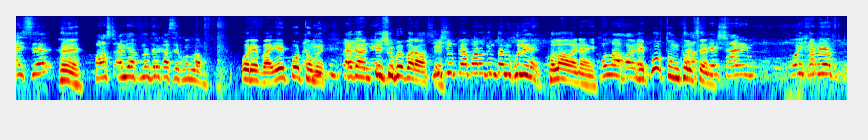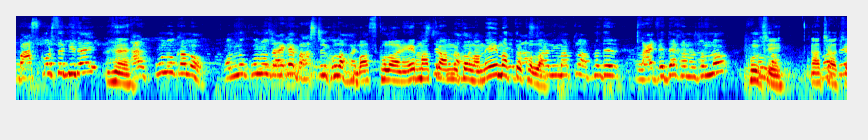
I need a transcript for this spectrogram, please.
আইছে। হ্যাঁ। ফার্স্ট আমি আপনাদের কাছে করলাম। ওরে ভাই এই প্রথমে। এটা টিস্যু পেপার আছে। টিস্যু পেপারও কিন্তু আমি খুলি নাই। খোলা হয় নাই। খোলা হয়। এই প্রথম খুলছেন। এই শাড়ি ওইখানে বাস করছে বিদায়। হ্যাঁ। আর কোনো কানো অন্য কোনো জায়গায় বাসটাই খোলা হয় বাস খোলা হয় না এই মাত্র বাসটাই আমি খোলা করলাম। হয় না। এই মাত্র করলাম। আমি মাত্র আপনাদের লাইভে দেখানোর জন্য খুলছি। আচ্ছা, আচ্ছা।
